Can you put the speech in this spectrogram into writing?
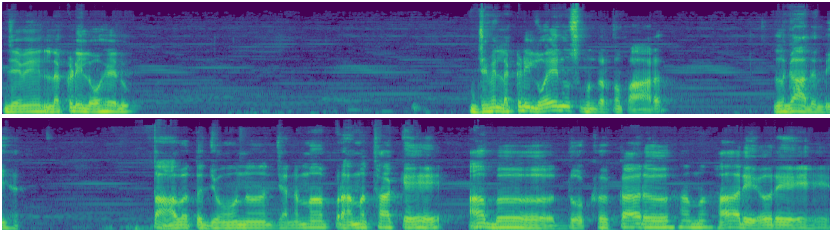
ਜਿਵੇਂ ਲੱਕੜੀ ਲੋਹੇ ਨੂੰ ਜਿਵੇਂ ਲੱਕੜੀ ਲੋਹੇ ਨੂੰ ਸਮੁੰਦਰ ਤੋਂ ਪਾਰ ਲੰਘਾ ਦਿੰਦੀ ਹੈ। ਧਾਵਤ ਜੋਨ ਜਨਮ ਭ੍ਰਮ ਥਾਕੇ, ਅਬ ਦੁਖ ਕਰ ਹਮ ਹਾਰਿਓ ਰੇ।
